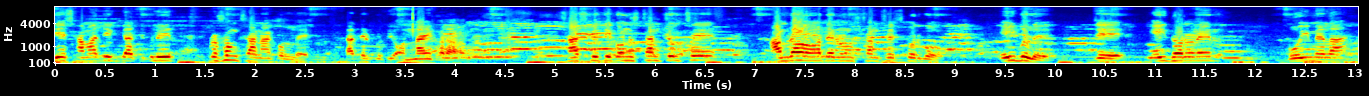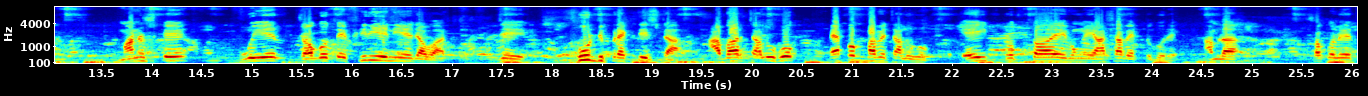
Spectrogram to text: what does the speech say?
যে সামাজিক কাজগুলির প্রশংসা না করলে তাদের প্রতি অন্যায় করা হবে সাংস্কৃতিক অনুষ্ঠান চলছে, আমরাও আমাদের অনুষ্ঠান শেষ করব। এই বলে যে এই ধরনের বইমেলা মানুষকে বইয়ের জগতে ফিরিয়ে নিয়ে যাওয়ার যে ফুড প্র্যাকটিসটা আবার চালু হোক, ব্যাপকভাবে চালু হোক, এই প্রত্যয় এবং এই আশা ব্যক্ত করে আমরা সকলের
